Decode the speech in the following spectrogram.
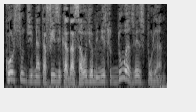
Curso de Metafísica da Saúde eu ministro duas vezes por ano.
